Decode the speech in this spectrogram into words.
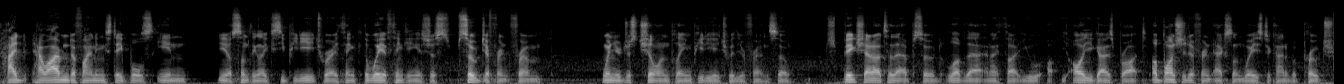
how- how I'm defining staples in you know something like CPDH, where I think the way of thinking is just so different from when you're just chilling playing PDH with your friends. So big shout out to that episode. Love that, and I thought you all you guys brought a bunch of different excellent ways to kind of approach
